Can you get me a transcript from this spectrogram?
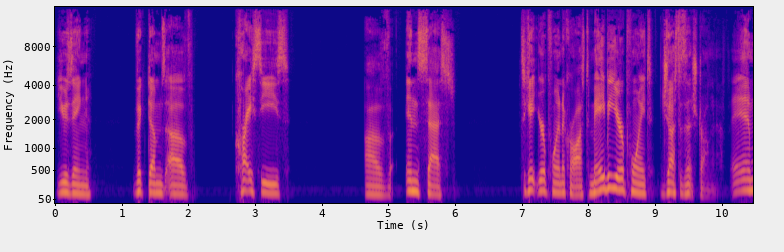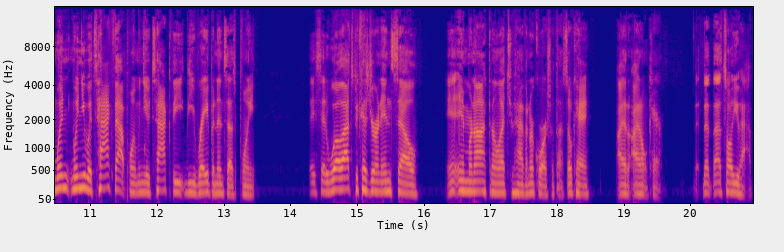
using victims of crises, of incest, to get your point across. Maybe your point just isn't strong enough. And when, when you attack that point, when you attack the, the rape and incest point, they said, well, that's because you're an incel and, and we're not going to let you have intercourse with us. Okay. I, I don't care. That, that's all you have.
